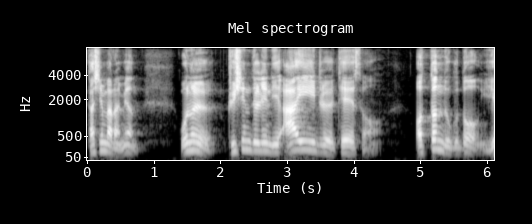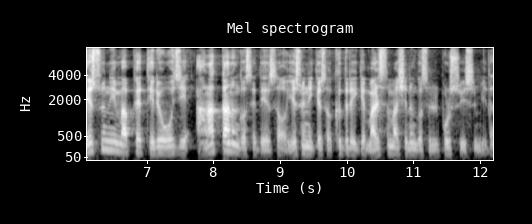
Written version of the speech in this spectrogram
다시 말하면 오늘 귀신 들린 이 아이를 대해서 어떤 누구도 예수님 앞에 데려오지 않았다는 것에 대해서 예수님께서 그들에게 말씀하시는 것을 볼 수 있습니다.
